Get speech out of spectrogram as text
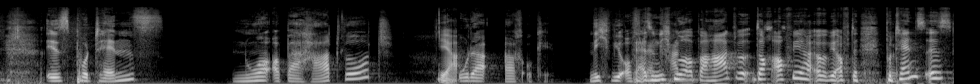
ist Potenz nur, ob er hart wird? Ja. Oder, ach, okay. Nicht wie oft Also nicht nur, ob er hart wird, doch auch wie, aber wie oft Potenz ist,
